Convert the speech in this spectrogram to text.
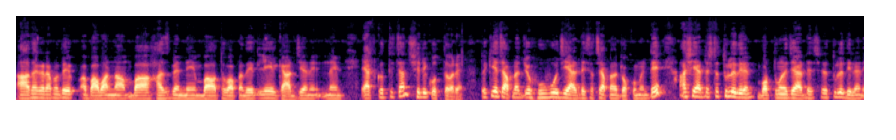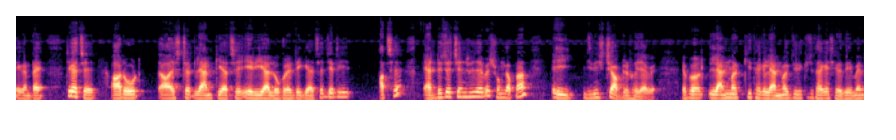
আধার কার্ডে, আপনাদের বাবার নাম বা হাজব্যান্ড নেম বা অথবা আপনাদের গার্জিয়ানের নেম অ্যাড করতে চান, সেটি করতে পারেন। তো কি আছে? আপনার যে হুবু যে অ্যাড্রেস আছে আপনার ডকুমেন্টে আর সেই অ্যাড্রেসটা তুলে দিলেন, বর্তমানে যে অ্যাড্রেস সেটা তুলে দিলেন এখানটায়, ঠিক আছে? আর রোড স্টেট ল্যান্ড কি আছে এরিয়া লোকালিটি কি আছে, যেটি আছে অ্যাড্রেসও চেঞ্জ হয়ে যাবে, সঙ্গে আপনার এই জিনিসটি আপডেট হয়ে যাবে। এরপর ল্যান্ডমার্ক কী থাকে ল্যান্ডমার্ক যদি কিছু থাকে, সেটা দিবেন।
